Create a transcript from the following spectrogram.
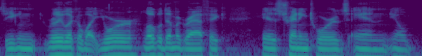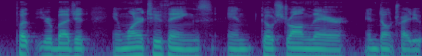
so you can really look at what your local demographic is trending towards, and you know, put your budget in one or two things and go strong there, and don't try to do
